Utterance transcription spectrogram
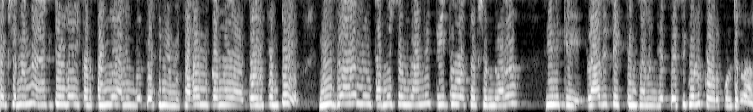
సెక్షన్ అన్న యాక్టివ్గా ఇక్కడ పనిచేయాలని చెప్పేసి మేము సభాముఖంగా కోరుకుంటూ మీ ద్వారా మేము కమిషన్ గానీ టీపీఓ సెక్షన్ ద్వారా దీనికి క్లారిటీ ఇప్పించాలని చెప్పేసి కూడా కోరుకుంటున్నాను.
